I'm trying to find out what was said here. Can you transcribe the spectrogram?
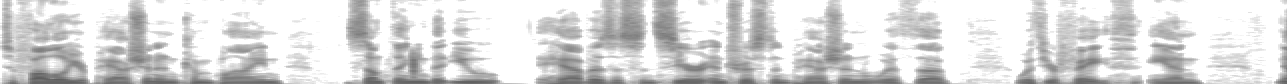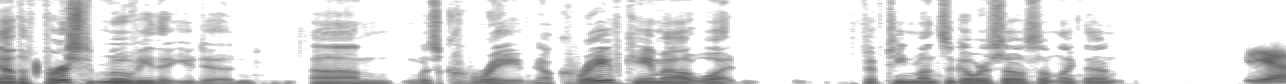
to follow your passion and combine something that you have as a sincere interest and passion with uh, with your faith. And now, the first movie that you did um, was Crave. Now, Crave came out what fifteen months ago or so, something like that. Yeah,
